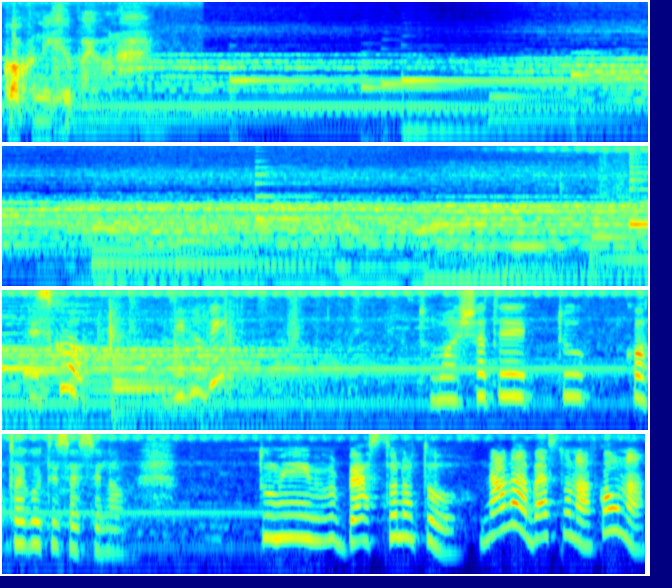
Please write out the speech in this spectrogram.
কখনই কেউ পাইব না। তোমার সাথে একটু কথা কইতে চাইছিলাম। তুমি ব্যস্ত না তো? না না ব্যস্ত না কও না।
